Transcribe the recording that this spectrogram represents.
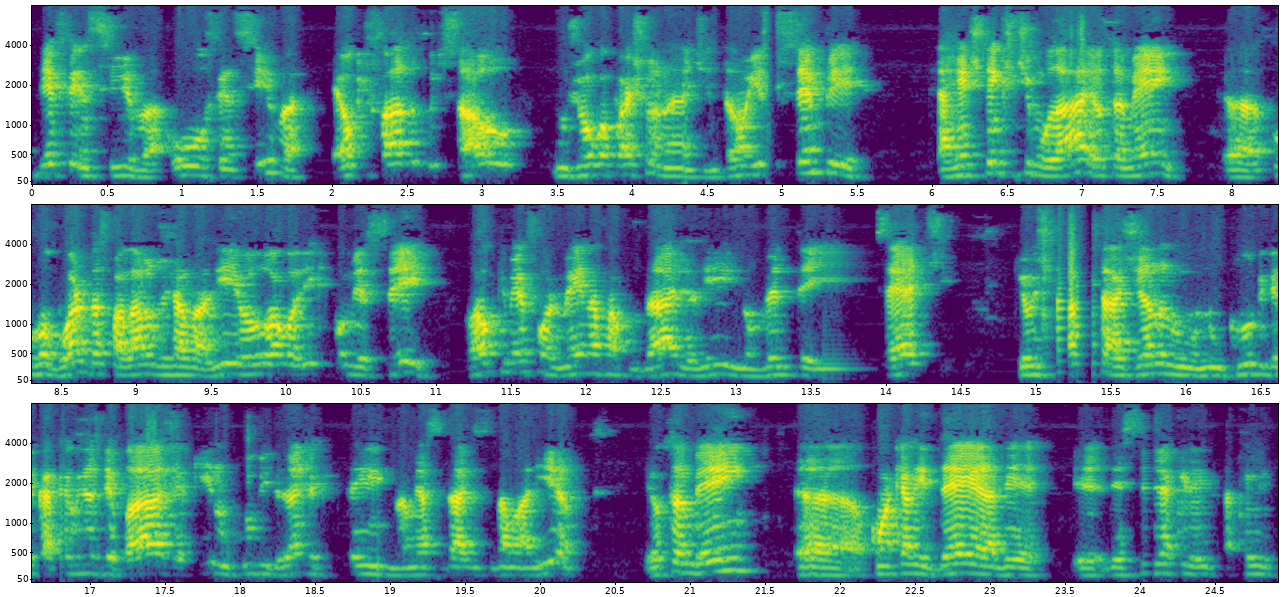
defensiva ou ofensiva é o que faz do futsal um jogo apaixonante. Então, isso sempre a gente tem que estimular. Eu também uh, corroboro das palavras do Javali, eu logo ali que comecei, logo que me formei na faculdade ali em 97, que eu estava estagiando num, num, clube de categorias de base aqui, num clube grande que tem na minha cidade de Santa Maria, eu também, uh, com aquela ideia de, de, de, ser aquele, aquele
